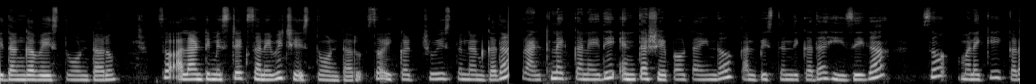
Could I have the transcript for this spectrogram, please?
విధంగా వేస్తూ ఉంటారు. సో అలాంటి మిస్టేక్స్ అనేవి చేస్తూ ఉంటారు. సో ఇక్కడ చూపిస్తున్నాను కదా ఫ్రంట్ నెక్ అనేది ఎంత షేప్ అవుట్ అయిందో కనిపిస్తుంది కదా ఈజీగా సో మనకి ఇక్కడ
